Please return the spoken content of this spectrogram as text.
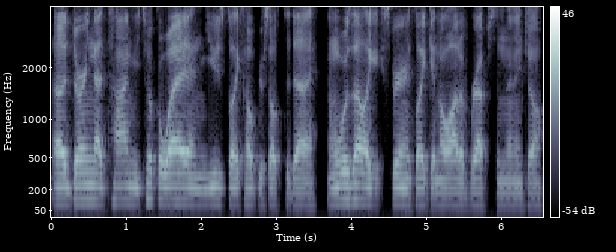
uh, during that time you took away and used to like help yourself today? And what was that like experience like getting a lot of reps in the NHL?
